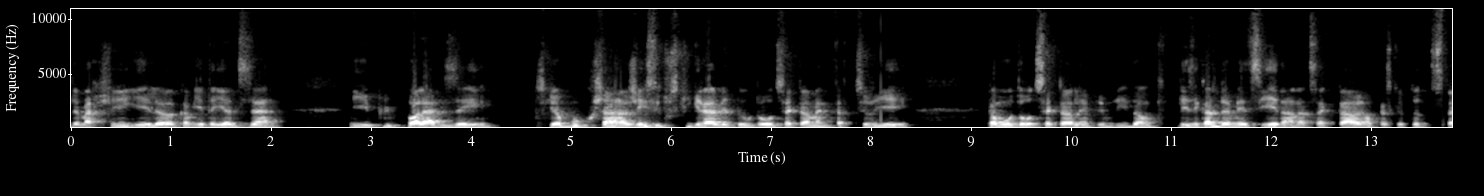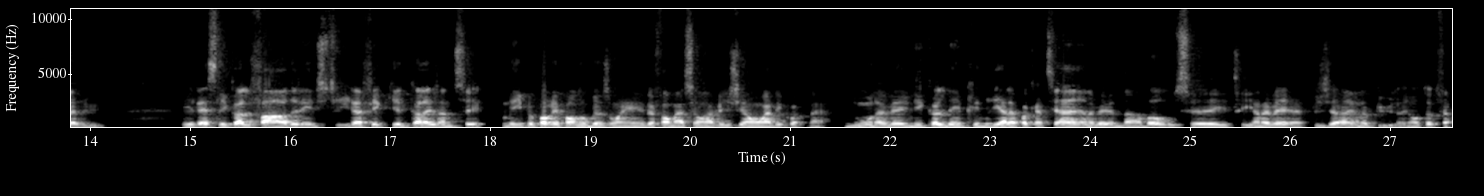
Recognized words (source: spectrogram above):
le marché, il est là comme il était il y a 10 ans. Il est plus polarisé. Ce qui a beaucoup changé, c'est tout ce qui gravite autour du secteur manufacturier comme autour du secteur de l'imprimerie. Donc, les écoles de métier dans notre secteur ont presque toutes disparu. Il reste l'école phare de l'industrie graphique qui est le collège antique, mais il ne peut pas répondre aux besoins de formation en région adéquatement. Nous, on avait une école d'imprimerie à la Pocatière, il y en avait une dans Beauce, euh, il y en avait plusieurs, il n'y en a plus, là, ils ont toutes fait.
